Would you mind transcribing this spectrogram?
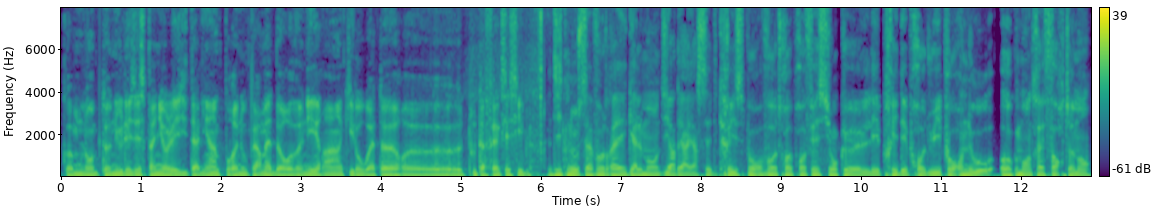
comme l'ont obtenu les Espagnols et les Italiens, pourrait nous permettre de revenir à un kilowattheure euh, tout à fait accessible. Dites-nous, ça voudrait également dire derrière cette crise pour votre profession que les prix des produits pour nous augmenteraient fortement?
